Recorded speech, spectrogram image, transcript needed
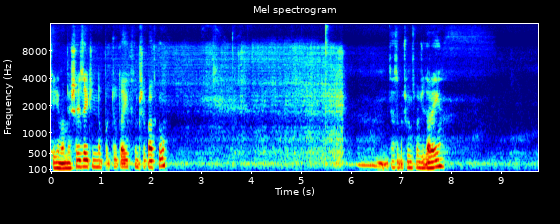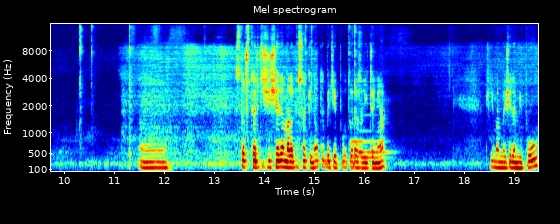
czyli mamy 6 zaliczeń no, tutaj w tym przypadku. Teraz zobaczymy co będzie dalej. Mm, 147, ale wysokie noty, będzie półtora zaliczenia. Czyli mamy 7,5.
